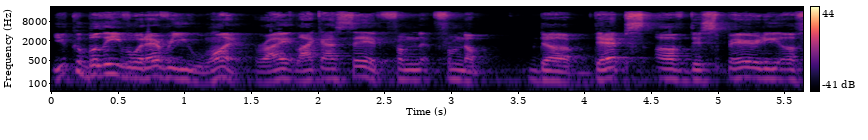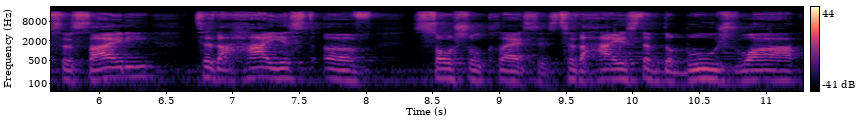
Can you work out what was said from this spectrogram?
You could believe whatever you want, right? Like I said, from the, from the the depths of disparity of society to the highest of social classes, to the highest of the bourgeois,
